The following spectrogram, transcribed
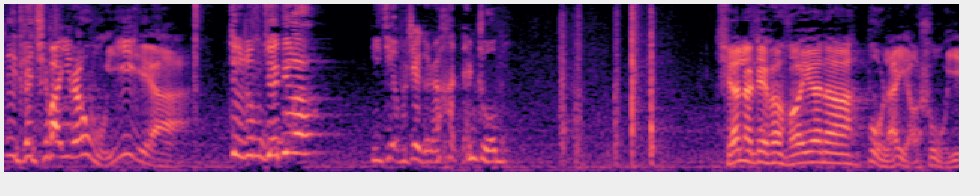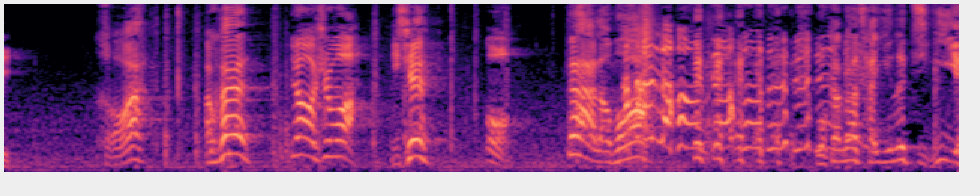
那天起码一人五亿呀、就这么决定了？你姐夫这个人很难琢磨。签了这份合约呢，不来也要输五亿。好啊，阿宽，哟，师傅，你签。哦，啊，老婆，老 我刚刚才赢了几亿，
